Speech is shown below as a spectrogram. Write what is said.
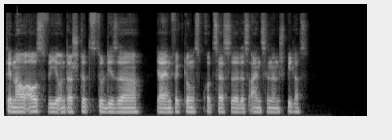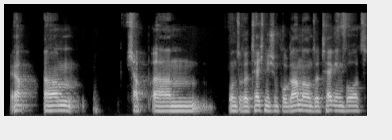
genau aus? Wie unterstützt du diese ja, Entwicklungsprozesse des einzelnen Spielers? Ja, ähm, ich habe ähm, unsere technischen Programme, unsere Tagging Boards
